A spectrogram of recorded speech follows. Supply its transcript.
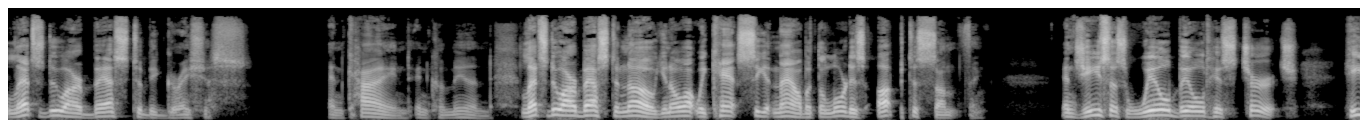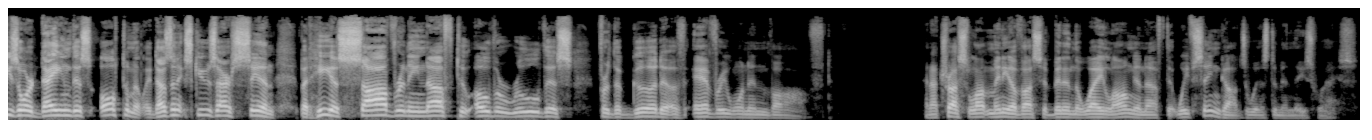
let's do our best to be gracious and kind and commend. Let's do our best to know, you know what, we can't see it now, but the Lord is up to something. And Jesus will build his church. He's ordained this ultimately. Doesn't excuse our sin, but he is sovereign enough to overrule this for the good of everyone involved. And I trust many of us have been in the way long enough that we've seen God's wisdom in these ways.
